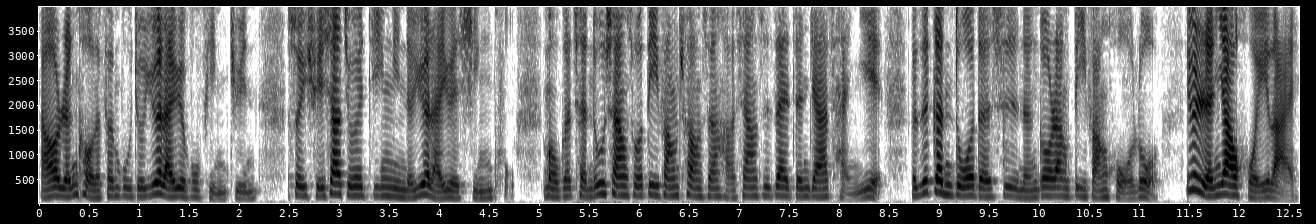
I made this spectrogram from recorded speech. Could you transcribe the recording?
然后人口的分布就越来越不平均，所以学校就会经营的越来越辛辛苦。某个程度上说，地方创生好像是在增加产业，可是更多的是能够让地方活络。因为人要回来，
